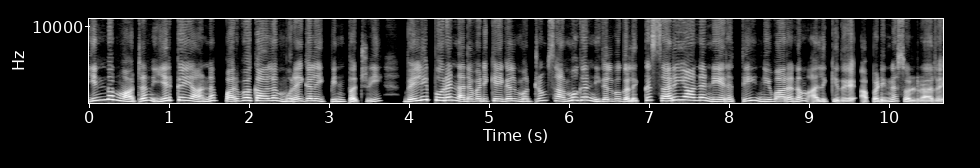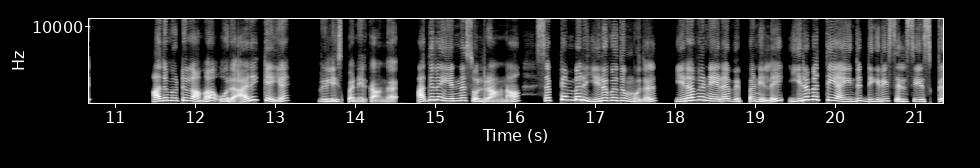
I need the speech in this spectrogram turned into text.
இந்த மாற்றம் இயற்கையான பருவகால முறைகளை பின்பற்றி வெளிப்புற நடவடிக்கைகள் மற்றும் சமூக நிகழ்வுகளுக்கு சரியான நேரத்தில் நிவாரணம் அளிக்குது அப்படின்னு சொல்றாரு. அது மட்டும் இல்லாம ஒரு அறிக்கையை ரிலீஸ் பண்ணிருக்காங்க. அதுல என்ன சொல்றாங்கன்னா செப்டம்பர் இருபது முதல் இரவு நேர வெப்பநிலை இருபத்தி ஐந்து டிகிரி செல்சியஸ்க்கு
